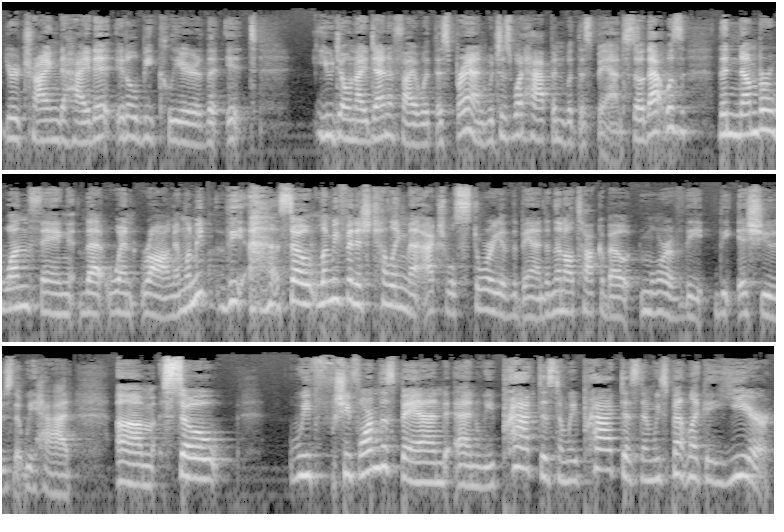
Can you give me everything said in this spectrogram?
you're trying to hide it, it'll be clear that it you don't identify with this brand, which is what happened with this band. So that was the number one thing that went wrong. And let me the so let me finish telling the actual story of the band, and then I'll talk about more of the the issues that we had. Um, so we she formed this band and we practiced and we practiced and we spent like a year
